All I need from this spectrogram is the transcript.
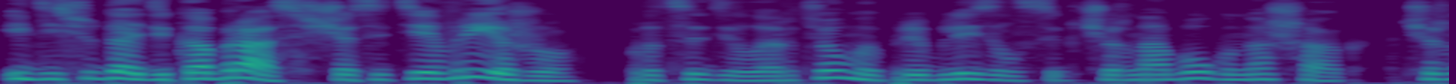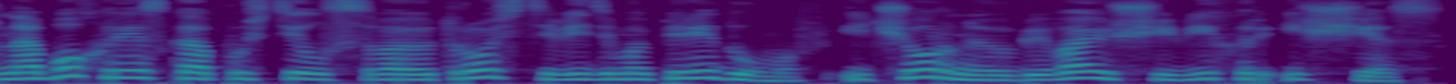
«Иди сюда, дикобраз, сейчас я тебе врежу!» — процедил Артем и приблизился к Чернобогу на шаг. Чернобог резко опустил свою трость, видимо, передумав, и черный убивающий вихрь исчез.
